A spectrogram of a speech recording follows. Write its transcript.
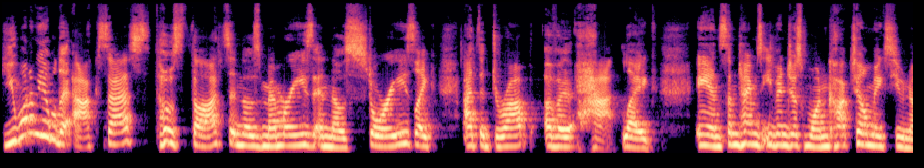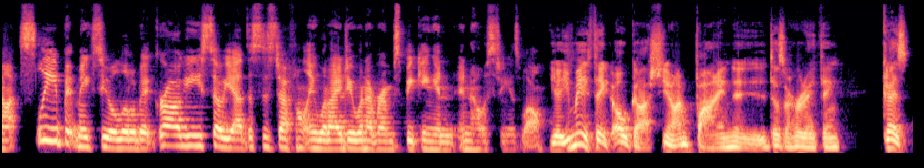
you want to be able to access those thoughts and those memories and those stories like at the drop of a hat. Like, and sometimes even just one cocktail makes you not sleep. It makes you a little bit groggy. So yeah, this is definitely what I do whenever I'm speaking and, and hosting as well. Yeah, you may think, oh gosh, you know, I'm fine. It doesn't hurt anything. Guys,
